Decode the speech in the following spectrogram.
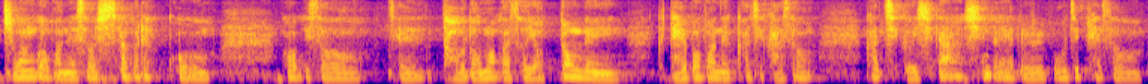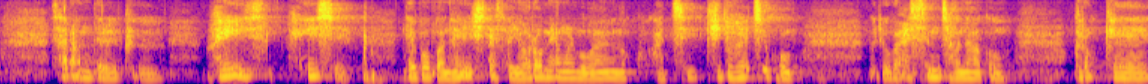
중앙법원에서 시작을 했고 거기서 이제 더 넘어가서 옆 동네인 그 대법원에까지 가서 같이 그 신화 신회를 모집해서 사람들 그 회의 회의실 대법원 회의실에서 여러 명을 모아놓고 같이 기도해주고 그리고 말씀 전하고 그렇게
